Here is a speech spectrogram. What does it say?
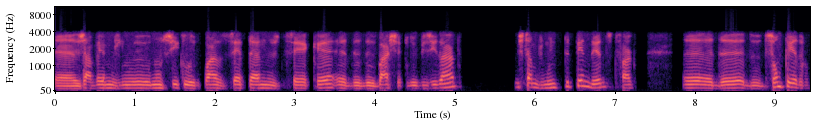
Uh, já vemos no, num ciclo de quase sete anos de seca, uh, de, de, baixa pluviosidade, estamos muito dependentes, de facto, de, de, de, São Pedro.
